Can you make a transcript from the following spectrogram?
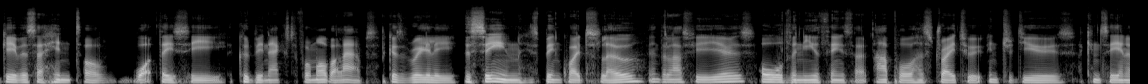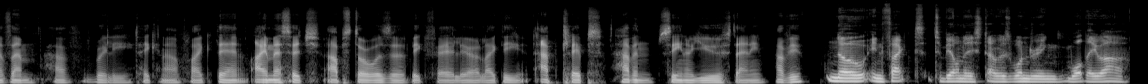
gave us a hint of what they see could be next for mobile apps apps because really the scene has been quite slow in the last few years. All the new things that Apple has tried to introduce, I can see any of them have really taken off. Like the iMessage App Store was a big failure. Like the app clips, haven't seen or used any. Have you? No, in fact, to be honest, I was wondering what they are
